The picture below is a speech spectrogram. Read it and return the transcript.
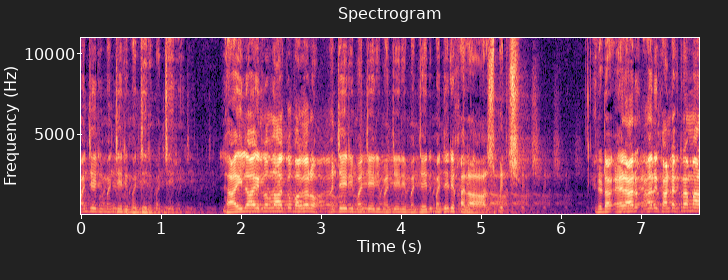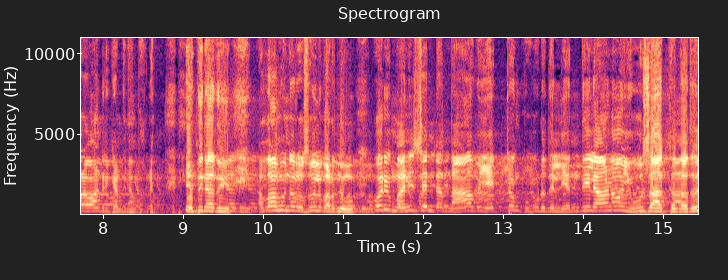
മഞ്ചേരി മഞ്ചേരി മഞ്ചേരി മഞ്ചേരി. ലായിലായില്ലാക്ക് പകരം മഞ്ചേരി മഞ്ചേരി മഞ്ചേരി മഞ്ചേരി മഞ്ചേരി ഖലാസ് മരിച്ചു എന്നിട്ട് ആരും ആരും കണ്ടക്ടർമാരാവാണ്ടിരിക്കണ്ട ഞാൻ പറയാം. എന്തിനത്? അള്ളാഹുവിന്റെ റസൂൽ പറഞ്ഞു ഒരു മനുഷ്യന്റെ നാവ് ഏറ്റവും കൂടുതൽ എന്തിലാണോ യൂസ് ആക്കുന്നത്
